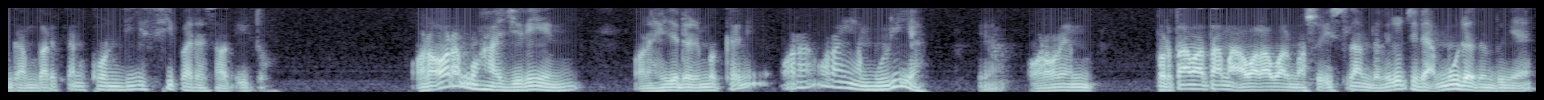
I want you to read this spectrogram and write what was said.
menggambarkan kondisi pada saat itu. Orang-orang muhajirin, orang hijrah dari Mekah ini orang-orang yang mulia. Ya, orang-orang yang pertama-tama awal-awal masuk Islam dan itu tidak mudah tentunya.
